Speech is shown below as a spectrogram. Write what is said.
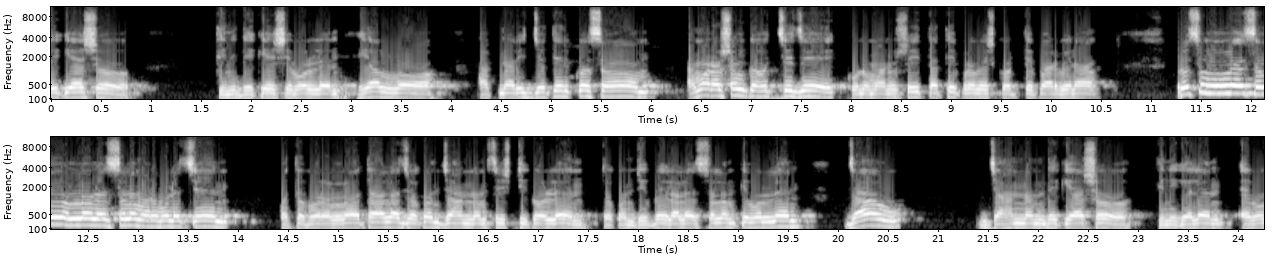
দেখে আসো। তিনি দেখে এসে বললেন, হে আল্লাহ, আপনার ইজ্জতের কসম আমার আশঙ্কা হচ্ছে যে কোনো মানুষই তাতে প্রবেশ করতে পারবে না। রসুল্লাহ সাল্লাম আরও বলেছেন, অতপর আল্লাহ তাআলা যখন জাহান্নাম সৃষ্টি করলেন, তখন জিব্রাইল আলাইসাল্লামকে বললেন, যাও, জাহান্নাম দেখে আসো। তিনি গেলেন এবং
